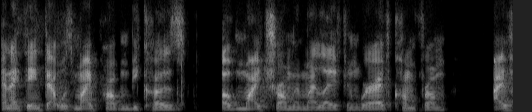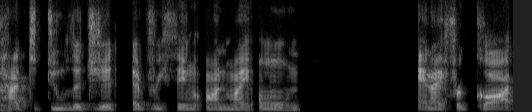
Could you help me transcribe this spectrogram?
And I think that was my problem because of my trauma in my life and where I've come from, I've had to do legit everything on my own. And I forgot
